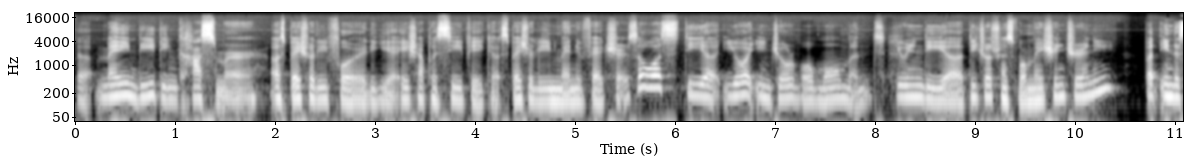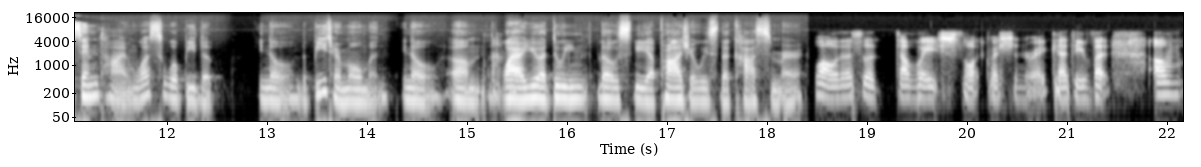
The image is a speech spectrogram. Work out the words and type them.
the many leading customer, especially for the uh, Asia Pacific, especially manufacturer. So, what's the uh, your enjoyable moment during the uh, digital transformation journey? But in the same time, what will be the you know the bitter moment? You know um, while you are doing those the uh, project with the customer? Wow that's a double-edged sword question right cathy? But um,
